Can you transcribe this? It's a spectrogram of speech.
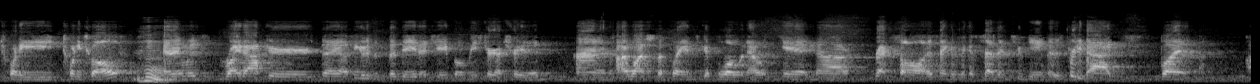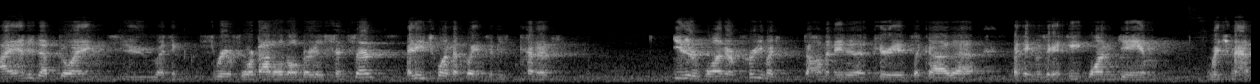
20, 2012, mm-hmm. and it was right after the, I think it was the day that Jay Bouwmeester got traded. And I watched the Flames get blown out in uh, Rexall. I think it was like a 7-2 game. It was pretty bad, but I ended up going to I think three or four Battle of Alberta since then, and each one the Flames have just kind of either won or pretty much dominated at periods. Like uh, the I think it was like an eight-one game which Matt,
